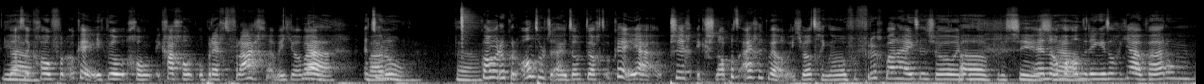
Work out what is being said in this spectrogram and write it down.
ja. dacht ik gewoon van, oké, ik wil gewoon, ik ga gewoon oprecht vragen, weet je wel. Waar, ja, en toen- waarom? Ja. kwam er ook een antwoord uit dat ik dacht, oké, ja, op zich, ik snap het eigenlijk wel, weet je wel. Het ging dan over vruchtbaarheid en zo. En, Oh, precies. en allemaal ja. andere dingen. Dacht ik, ja, waarom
